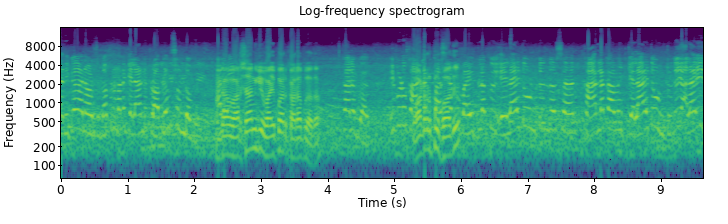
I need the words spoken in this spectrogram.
సరిగ్గా కనబడుతుంది. అప్పుడు మనకి ఎలాంటి ప్రాబ్లమ్స్ ఉండవు. వర్షానికి వైపర్ ఖరాబ్ కదా? ఖరాబ్ కాదు. ఇప్పుడు Waterproof అది? వైపులకు ఎలా అయితే ఉంటుందో సార్ కార్లకు వీటికి ఎలా అయితే ఉంటుందో అలాగే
